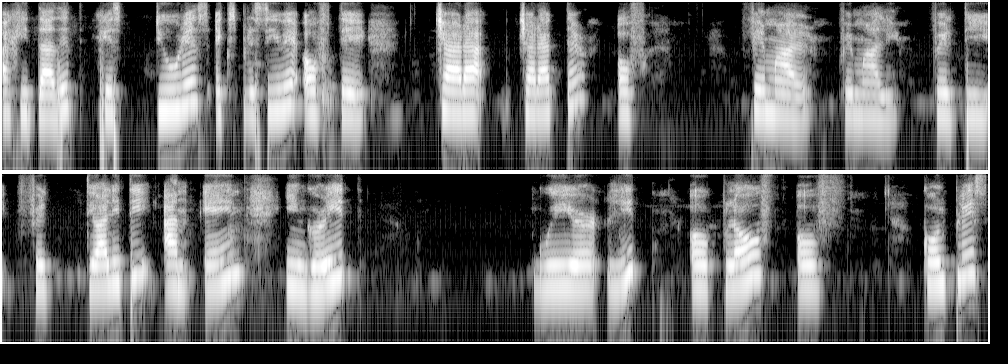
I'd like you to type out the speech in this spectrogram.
agitated gestures expressive of the chara character of female, female ferti fertility and end in great weirdly of love of couples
